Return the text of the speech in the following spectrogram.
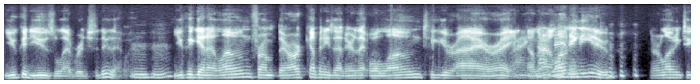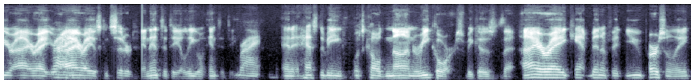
You could use leverage to do that with. hmm You could get a loan from, there are companies out there that will loan to your IRA. Right, Now, they're not not loaning to you, they're loaning to your IRA. Your Right. IRA is considered an entity, a legal entity, Right. and it has to be what's called non-recourse because the IRA can't benefit you personally.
